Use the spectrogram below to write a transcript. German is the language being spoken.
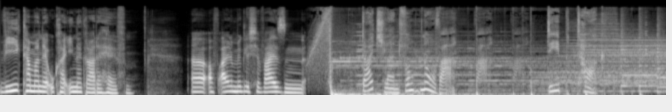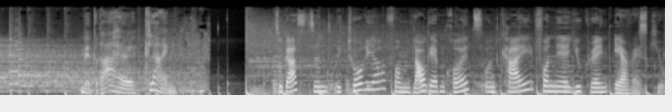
Wie kann man der Ukraine gerade helfen? Äh, auf alle möglichen Weisen. Deutschlandfunk Nova. Deep Talk. Mit Rahel Klein. Zu Gast sind Victoria vom Blau-Gelben Kreuz und Kai von der Ukraine Air Rescue.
